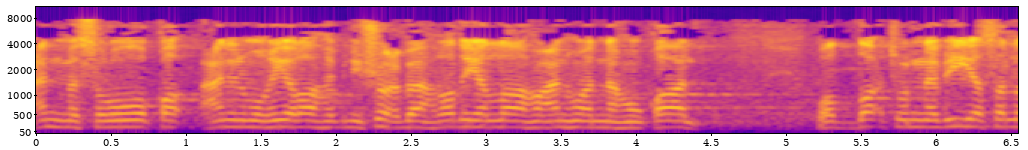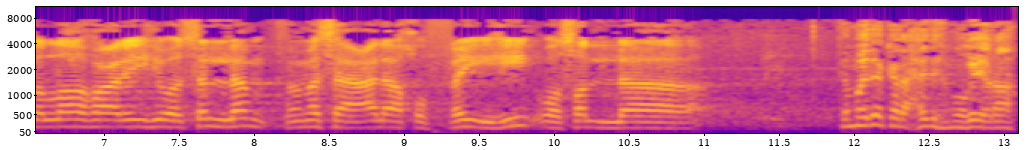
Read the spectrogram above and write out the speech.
عن مسروق عن المغيرة بن شعبة رضي الله عنه أنه قال وضأت النبي صلى الله عليه وسلم فمسى على خفيه وصلى. ثم ذكر حديث المغيرة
